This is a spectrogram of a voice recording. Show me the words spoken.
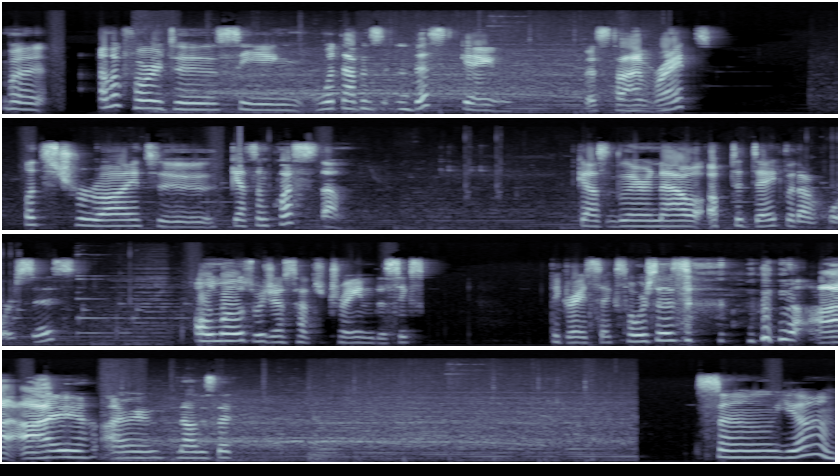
but I look forward to seeing what happens in this game this time, right? Let's try to get some quests done because we're now up to date with our horses. Almost, we just have to train the six, the grade six horses. I, I, I noticed it. So yeah,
